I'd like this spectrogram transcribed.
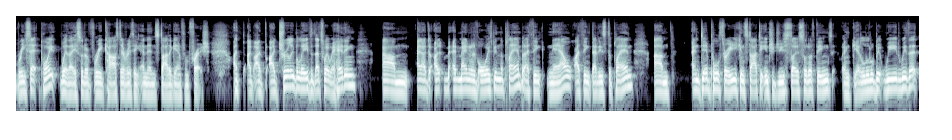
reset point where they sort of recast everything and then start again from fresh. I I, I, truly believe that that's where we're heading. Um, and I I it may not have always been the plan, but I think now I think that is the plan. Um, and Deadpool three, you can start to introduce those sort of things and get a little bit weird with it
